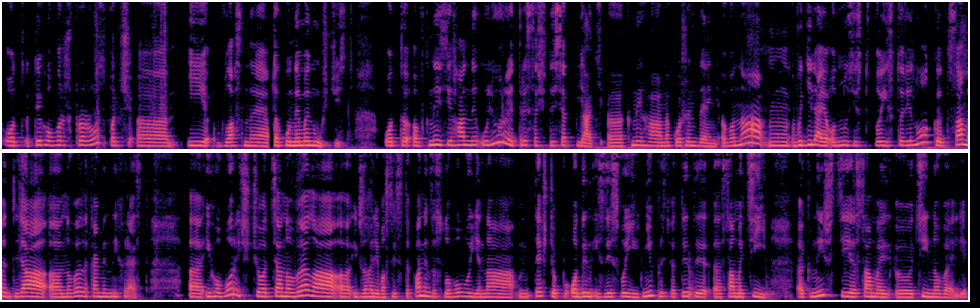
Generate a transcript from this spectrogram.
От ти говориш про розпач е, і, власне, таку неминущість. От в книзі Ганни Улюри 365, е, книга на кожен день, вона виділяє одну зі своїх сторінок саме для е, новели Кам'яний хрест. Е, І говорить, що ця новела, е, і взагалі Василь Стефаник заслуговує на те, щоб один із своїх днів присвятити е, саме цій книжці, саме цій новелі.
